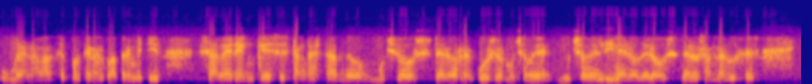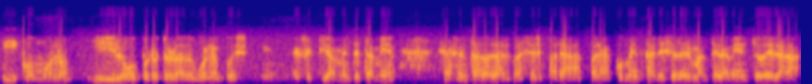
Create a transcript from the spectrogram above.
un gran avance porque nos va a permitir saber en qué se están gastando muchos de los recursos, mucho de mucho del dinero de los de los andaluces y cómo, ¿no? Y luego por otro lado, bueno, pues efectivamente también se han sentado las bases para para comenzar ese desmantelamiento de la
